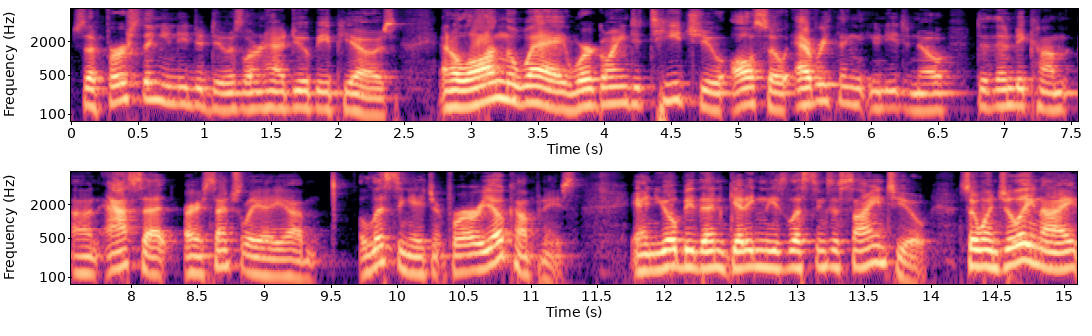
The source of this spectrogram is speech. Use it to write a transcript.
So the first thing you need to do is learn how to do BPOs. And along the way, we're going to teach you also everything that you need to know to then become an asset or essentially a um, a listing agent for REO companies. And you'll be then getting these listings assigned to you. So when Julie and I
